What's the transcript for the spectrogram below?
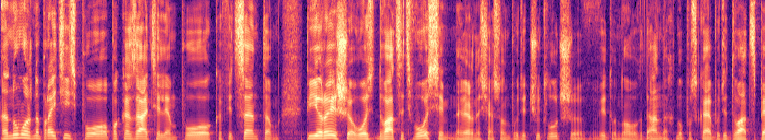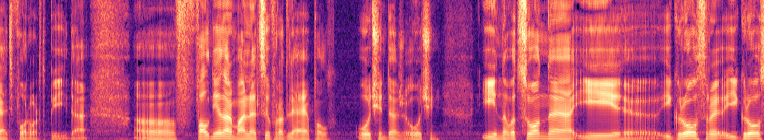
Э, ну, можно пройтись по показателям, по коэффициентам. P-ratio 28, наверное, сейчас он будет чуть лучше ввиду новых данных. Ну, пускай будет 25 forward P, да. Э, вполне нормальная цифра для Apple. Очень даже, очень. И инновационная, и, э, и, growth, и growth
